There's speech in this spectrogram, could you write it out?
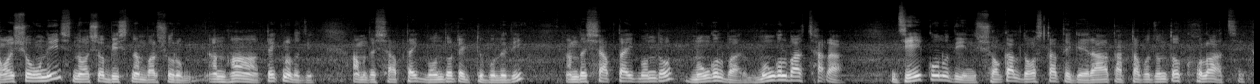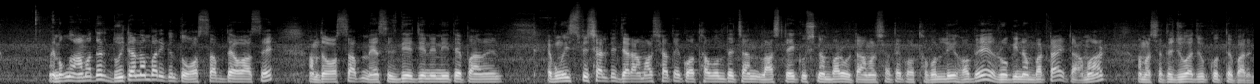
নয়শো উনিশ, নয়শো বিশ নাম্বার শোরুম হ্যাঁ টেকনোলজি। আমাদের সাপ্তাহিক বন্ধটা একটু বলে দিই। আমাদের সাপ্তাহিক বন্ধ মঙ্গলবার। মঙ্গলবার ছাড়া যে কোনো দিন সকাল দশটা থেকে রাত আটটা পর্যন্ত খোলা আছে। এবং আমাদের দুইটা নাম্বারই কিন্তু হোয়াটসঅ্যাপ দেওয়া আছে। আমাদের হোয়াটসঅ্যাপ মেসেজ দিয়ে জেনে নিতে পারেন। এবং স্পেশালিটি যারা আমার সাথে কথা বলতে চান লাস্ট একুশ নাম্বার, ওটা আমার সাথে কথা বললেই হবে। রবি নাম্বারটা, এটা আমার। আমার সাথে যোগাযোগ করতে পারেন।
